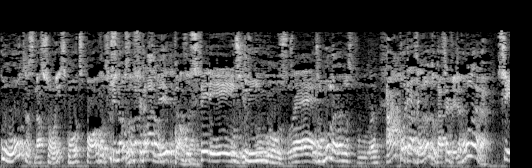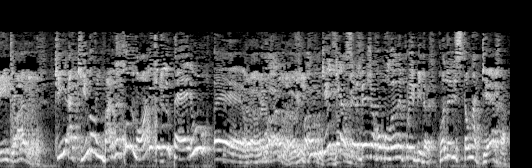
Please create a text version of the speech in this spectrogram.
com outras nações, com outros povos que não são da outros federação. planetas. os ferengos, Os Klingons, é, os romulanos. Romulano. Há contrabando da cerveja romulana. Sim, claro. Canônico. Que aquilo é um embargo econômico do Império. É proibida? Quando eles estão na guerra,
